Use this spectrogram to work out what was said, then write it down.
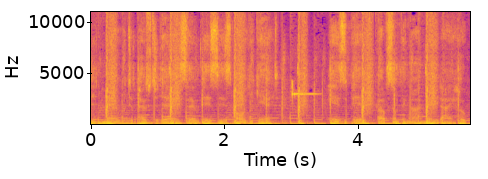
didn't know what to post today, so this is all you get. Here's a pic of something I made, I hope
